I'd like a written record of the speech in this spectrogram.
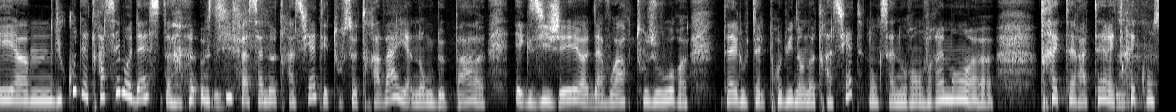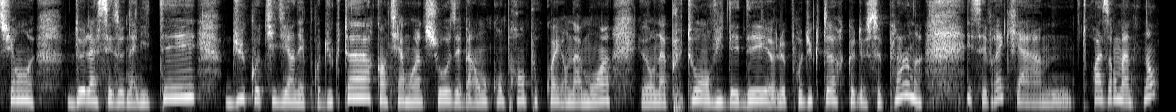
Et euh, du coup, d'être assez modeste aussi face à notre assiette et tout ce travail, donc de pas euh, exiger d'avoir toujours tel ou tel produit dans notre assiette. Donc ça nous rend vraiment très terre à terre et très conscient de la saisonnalité, du quotidien des producteurs. Quand il y a moins de choses, eh ben on comprend pourquoi il y en a moins et on a plutôt envie d'aider le producteur que de se plaindre. Et c'est vrai qu'il y a hum, trois ans maintenant,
